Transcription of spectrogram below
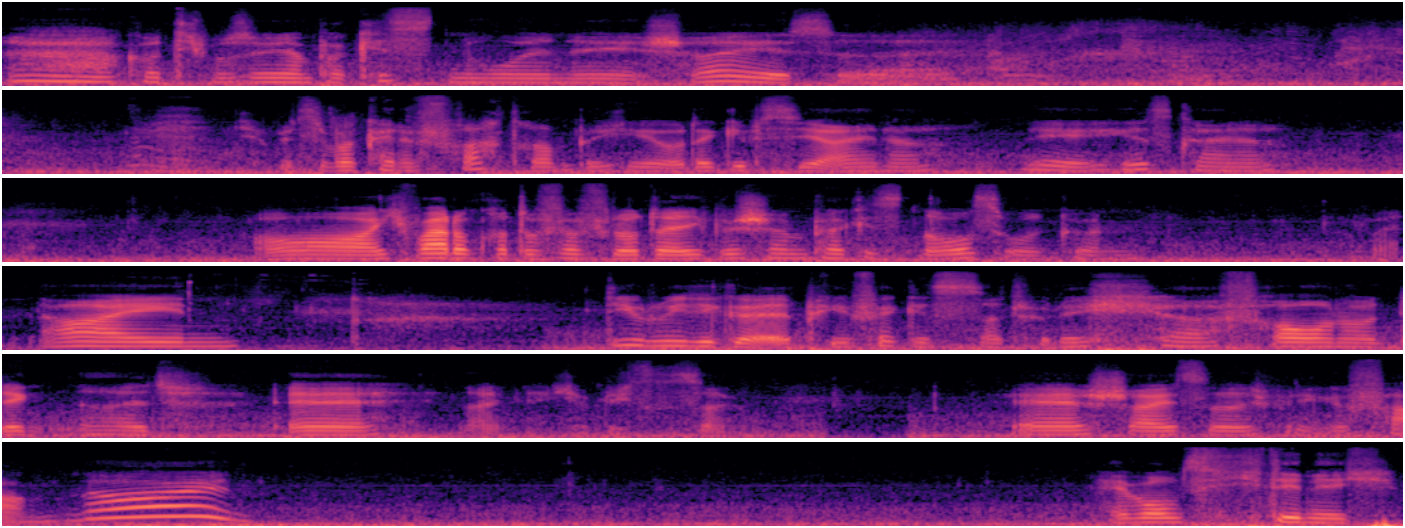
Ah Gott, ich muss wieder ein paar Kisten holen, ey. Scheiße. Ich habe jetzt aber keine Frachtrampe hier. Oder gibt es hier eine? Nee, hier ist keine. Oh, ich war doch gerade auf der Flotte. Ich will schon ein paar Kisten rausholen können. Aber nein. Die riesige LP vergisst natürlich. Ja, Frauen und denken halt. Äh, nein, ich habe nichts gesagt. Äh, scheiße, ich bin gefangen. Nein! Hey, warum ziehe ich den nicht?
